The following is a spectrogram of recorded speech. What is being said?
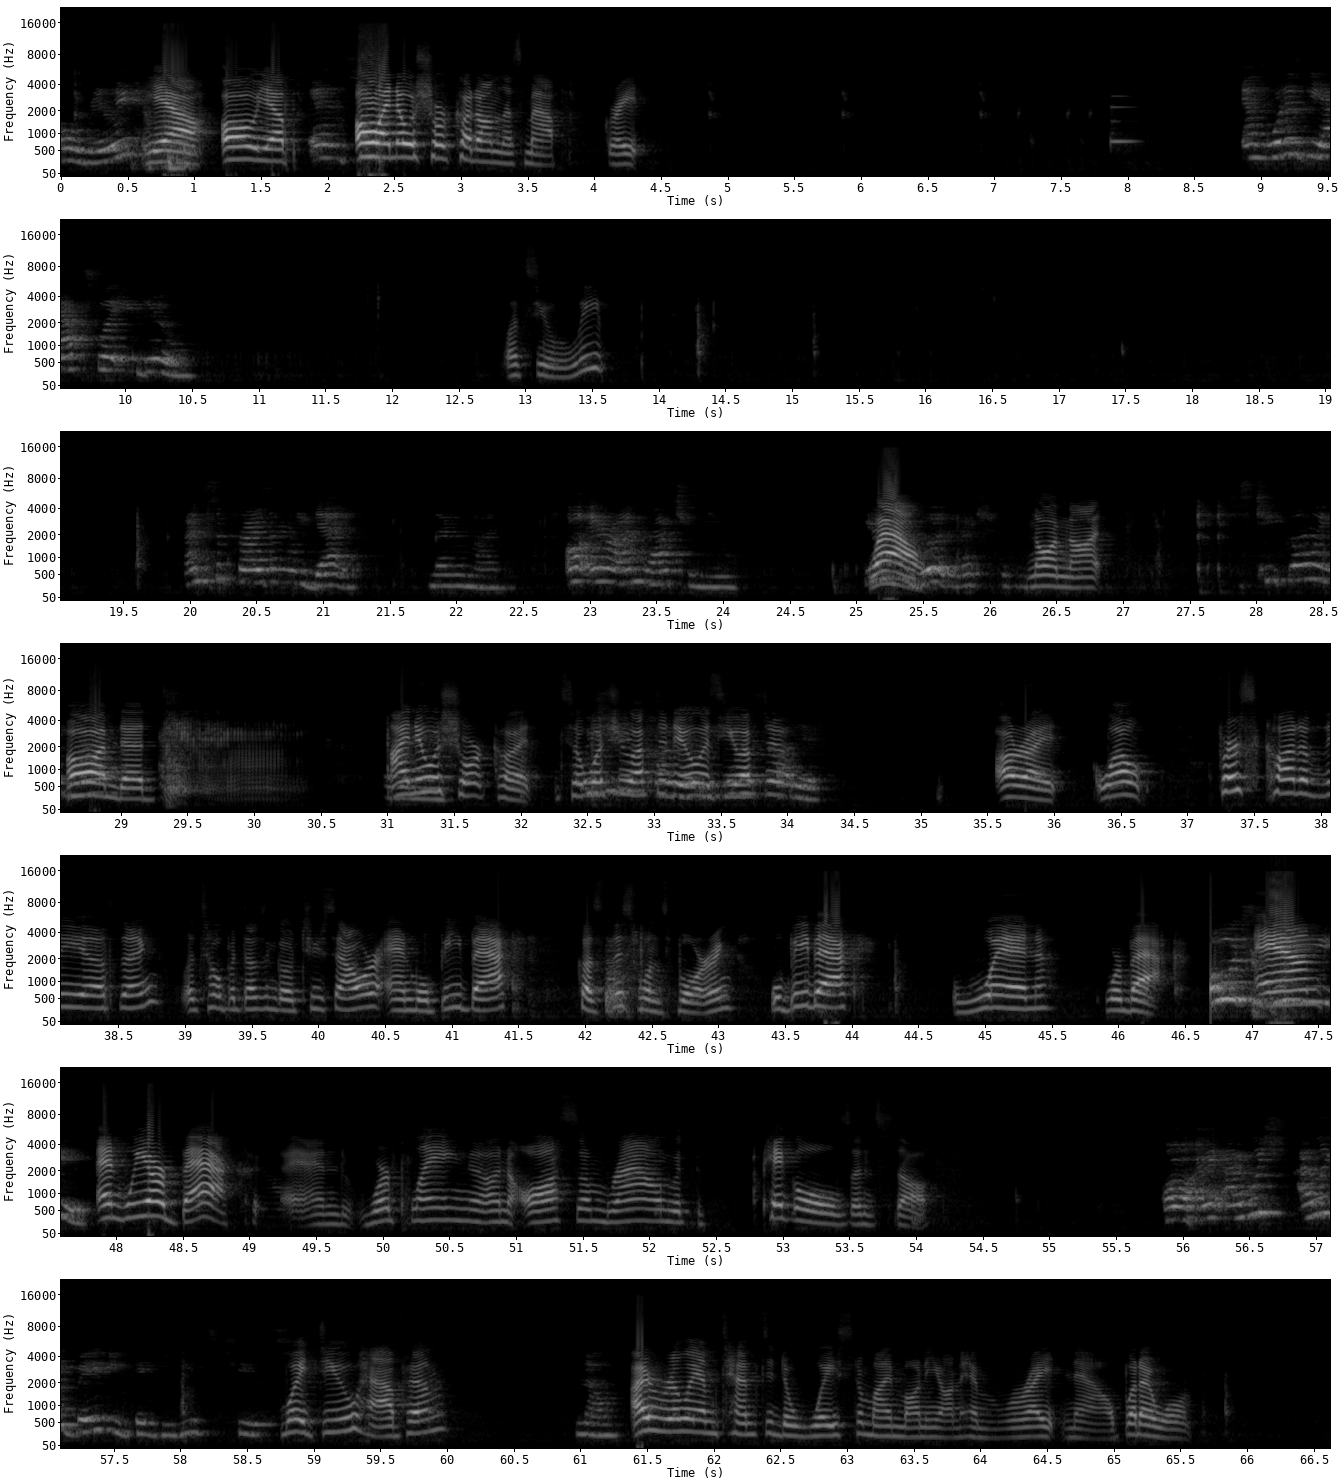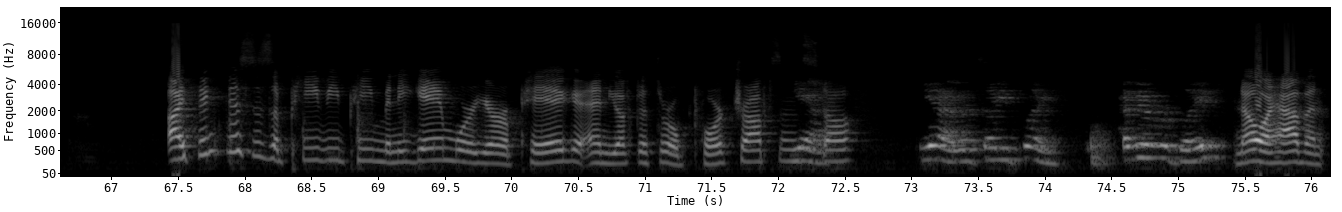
oh, really? Yeah. Oh, yep. And Oh, I know a shortcut on this map. Great. and what does the axe let you do? Lets you leap. I'm surprisingly dead. Never mind. Oh, Era, I'm watching you. You're Wow. good. No, I'm not. Just keep going. Oh, man. I'm dead. I knew a shortcut. So We what you have to do it. is We you have to. All right. Well, first cut of the uh, thing. Let's hope it doesn't go too sour, and we'll be back because this one's boring. We'll be back when we're back. Oh, it's And and we are back and we're playing an awesome round with the pickles and stuff. Oh, I, I wish I like Baby Piggy. He's cute. Wait, do you have him? No. I really am tempted to waste my money on him right now, but I won't. I think this is a PvP minigame where you're a pig and you have to throw pork chops and Yeah. stuff. Yeah, that's how you play. Have you ever played? No, I haven't.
